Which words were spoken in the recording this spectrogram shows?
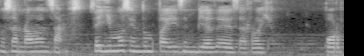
O sea, no avanzamos. Seguimos siendo un país en vías de desarrollo. Por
